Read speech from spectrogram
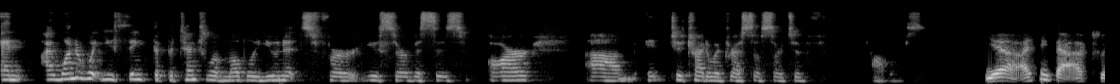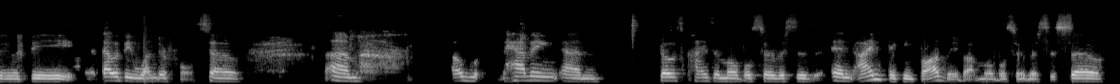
And I wonder what you think the potential of mobile units for youth services are um, it, to try to address those sorts of problems. Yeah, I think that actually would be that would be wonderful. So, um, having um, those kinds of mobile services. And I'm thinking broadly about mobile services. So,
